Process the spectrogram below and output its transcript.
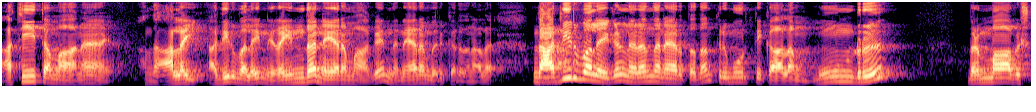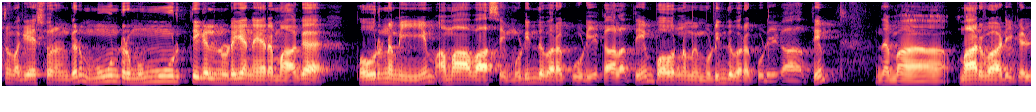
அதீதமான அந்த அலை அதிர்வலை நிறைந்த நேரமாக இந்த நேரம் இருக்கிறதுனால. இந்த அதிர்வலைகள் நிறைந்த நேரத்தை தான் திரிமூர்த்தி காலம் மூன்று பிரம்மா விஷ்ணு மகேஸ்வரன்கிற மூன்று மும்மூர்த்திகளினுடைய நேரமாக பௌர்ணமியையும் அமாவாசை முடிந்து வரக்கூடிய காலத்தையும் பௌர்ணமி முடிந்து வரக்கூடிய காலத்தையும் இந்த மா மார்வாடிகள்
